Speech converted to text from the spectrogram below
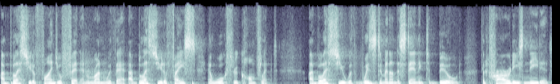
I bless you to find your fit and run with that. I bless you to face and walk through conflict. I bless you with wisdom and understanding to build the priorities needed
